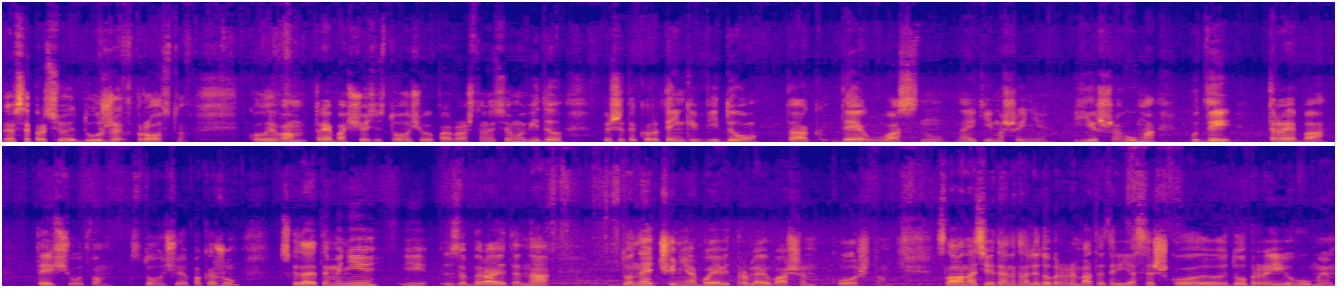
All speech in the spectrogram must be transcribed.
Це все працює дуже просто. Коли вам треба щось із того, що ви побачите на цьому відео, пишете коротеньке відео, так, де у вас ну, на якій машині гірша гума, куди треба те, що от вам з того, що я покажу, скидаєте мені і забираєте на Донеччині, або я відправляю вашим коштом. Слава нації, вітаю на каналі Добрий Рембат, ветерія Сешко. Добрий гуми.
